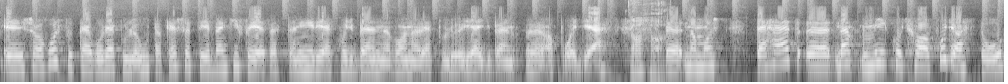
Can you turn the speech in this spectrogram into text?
és a hosszú távú repülőutak esetében kifejezetten írják, hogy benne van a repülőjegyben ö, a podgyász. Aha. Na most tehát nem, még hogyha a fogyasztó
